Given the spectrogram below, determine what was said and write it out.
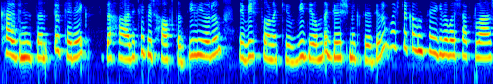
kalbinizden öperek size harika bir hafta diliyorum ve bir sonraki videomda görüşmek üzere diyorum. Hoşçakalın sevgili başaklar.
